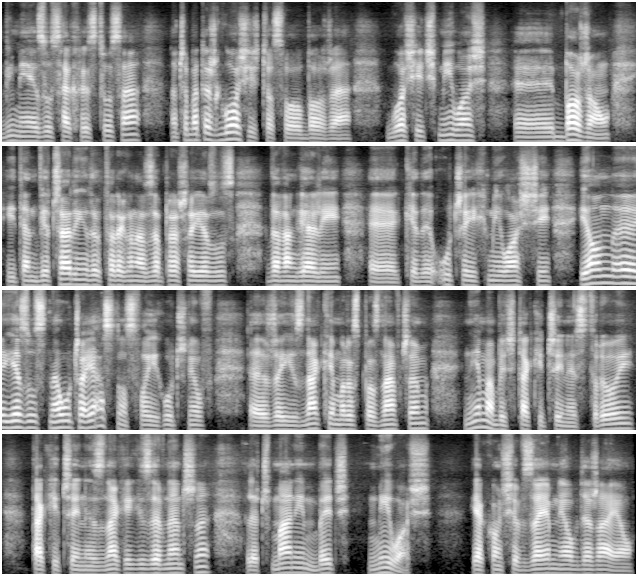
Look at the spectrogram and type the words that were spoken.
w imię Jezusa Chrystusa, no trzeba też głosić to Słowo Boże, głosić miłość e, Bożą. I ten wieczernik, do którego nas zaprasza Jezus w Ewangelii, e, kiedy uczy ich miłości. I On, e, Jezus, naucza jasno swoich uczniów, e, że ich znakiem rozpoznawczym nie ma być taki czy inny strój, taki czy inny znak jakiś zewnętrzny, lecz ma nim być miłość, jaką się wzajemnie obdarzają.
